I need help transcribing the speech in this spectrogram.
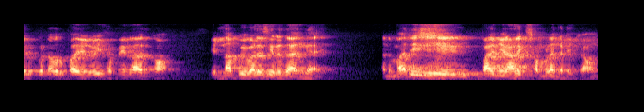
இருக்கணும். ஒரு பதினேழு வயசு அப்படிலாம் இருக்கும். எல்லாம் போய் வேலை செய்கிறது அங்கே. அந்த மாதிரி பதினஞ்சு நாளைக்கு சம்பளம் கிடைக்கும்.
